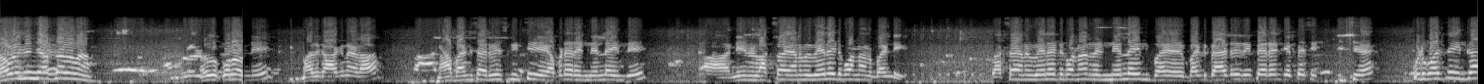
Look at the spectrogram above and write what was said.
రౌడీజం చేస్తున్నారన్నా. అది కుర్ర- అండి మాది కాకినాడ. నా బండి సర్వీస్ ఇచ్చి అప్పుడే రెండు నెలలు అయింది. నేను లక్ష ఎనభై వేలు ఎట్టి కొన్నాను బండి. లక్ష ఎనభై వేలు ఎట్టి కొన్నాను రెండు నెలలు అయింది బండి బ్యాటరీ రిపేర్ అని చెప్పేసి ఇచ్చే. ఇప్పుడు వస్తే ఇంకా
